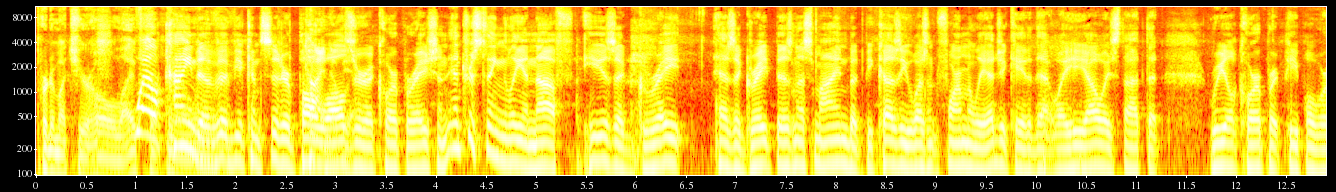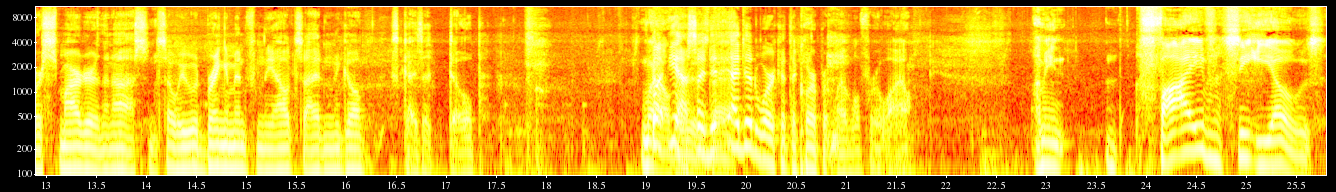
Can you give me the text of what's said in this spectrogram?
pretty much your whole life. Well, kind of, if you consider Paul Kind of, Walser a corporation. Interestingly enough, he is a great has a great business mind, but because he wasn't formally educated that way, he always thought that real corporate people were smarter than us, and so we would bring him in from the outside, and we go, "This guy's a dope." well, but yes, I did. that. I did work at the corporate level for a while. I mean, five CEOs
